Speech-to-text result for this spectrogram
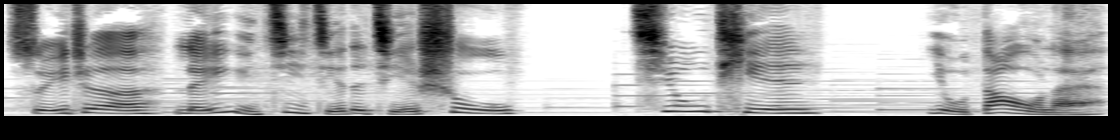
随着雷雨季节的结束，秋天又到了。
